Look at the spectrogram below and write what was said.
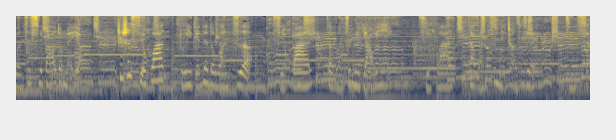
文字细胞都没有，只是喜欢读一点点的文字。喜欢在文字里摇曳，喜欢在文字里沉浸，仅此而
